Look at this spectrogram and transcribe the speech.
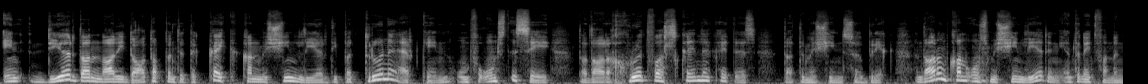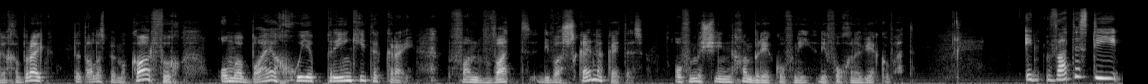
En deur dan na die datapunte te kyk kan masjienleer die patrone herken om vir ons te sê dat daar 'n groot waarskynlikheid is dat 'n masjien sou breek. En daarom kan ons masjienleer en internet van dinge gebruik dit alles bymekaar voeg om 'n baie goeie prentjie te kry van wat die waarskynlikheid is of 'n masjien gaan breek of nie in die volgende week of wat. En wat is die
